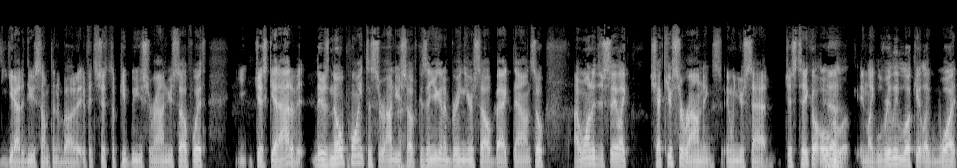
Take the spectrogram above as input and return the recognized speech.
you got to do something about it. If it's just the people you surround yourself with you just get out of it. There's no point to surround yourself because then you're going to bring yourself back down. So i want to just say like check your surroundings and when you're sad just take a Yeah. overlook and like really look at like what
